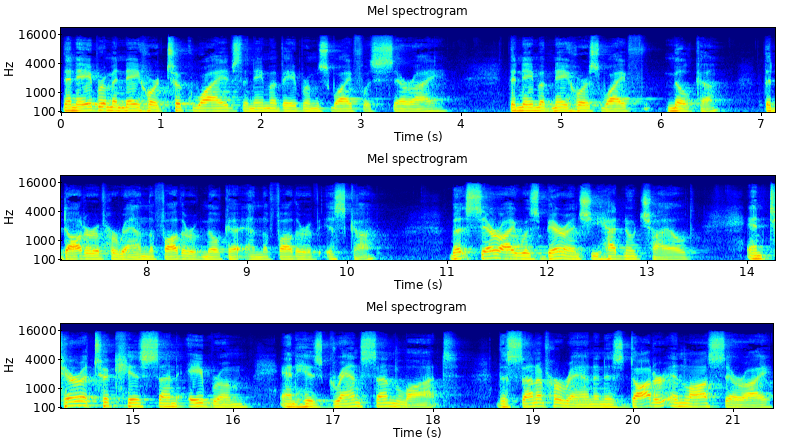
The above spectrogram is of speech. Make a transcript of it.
Then Abram and Nahor took wives. The name of Abram's wife was Sarai. The name of Nahor's wife, Milcah, the daughter of Haran, the father of Milcah and the father of Iscah. But Sarai was barren, she had no child. And Terah took his son Abram and his grandson Lot, the son of Haran, and his daughter in law Sarai,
